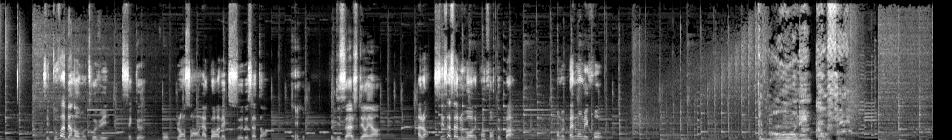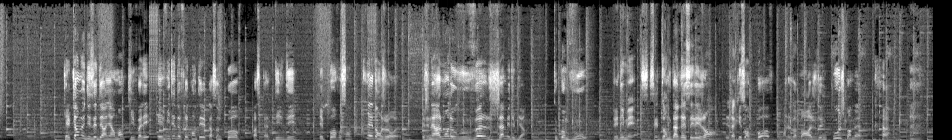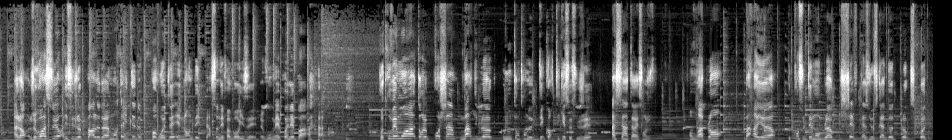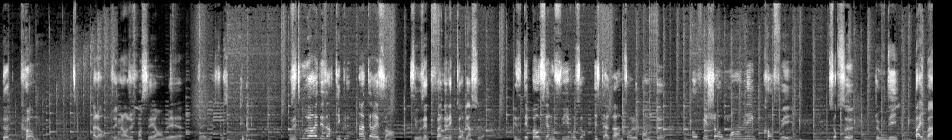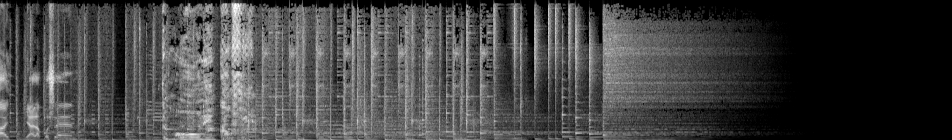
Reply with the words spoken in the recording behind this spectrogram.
Si tout va bien dans votre vie, c'est que vos plans sont en accord avec ceux de Satan. je dis ça, je dis rien. hein. Alors, si ça, ça ne vous réconforte pas, on me prenne mon micro. Quelqu'un me disait dernièrement qu'il fallait éviter de fréquenter les personnes pauvres parce qu'a-t-il dit, les pauvres sont très dangereux et généralement ne vous veulent jamais du bien. Tout comme vous, j'ai dit mais c'est donc d'agresser les gens, déjà qu'ils sont pauvres, on ne va pas en rajouter une couche quand même. Alors, je vous rassure, ici je parle de la mentalité de pauvreté et non des personnes défavorisées. Ne vous méprenez pas. Retrouvez-moi dans le prochain Mardi Blog où nous tenterons de décortiquer ce sujet assez intéressant, je trouve. En vous rappelant, par ailleurs, de consulter mon blog chefkazuska.blogspot.com. Alors, j'ai mélangé français et anglais, euh, vous allez m'excuser. vous y trouverez des articles intéressants, si vous êtes fan de lecture, bien sûr. N'hésitez pas aussi à nous suivre sur Instagram sur le compte de Official Morning Coffee. Sur ce, je vous dis bye bye et à la prochaine. The Morning Coffee.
